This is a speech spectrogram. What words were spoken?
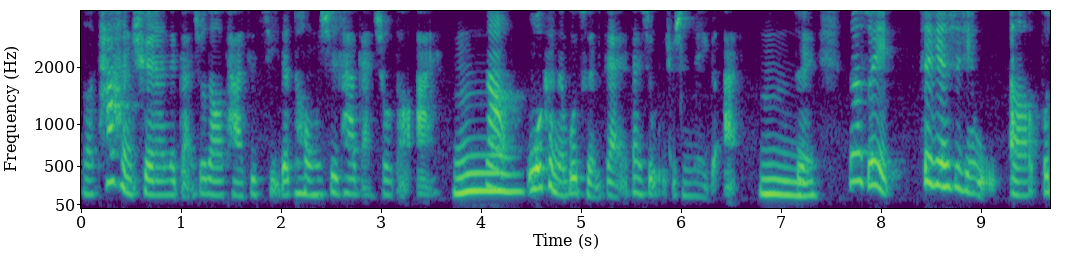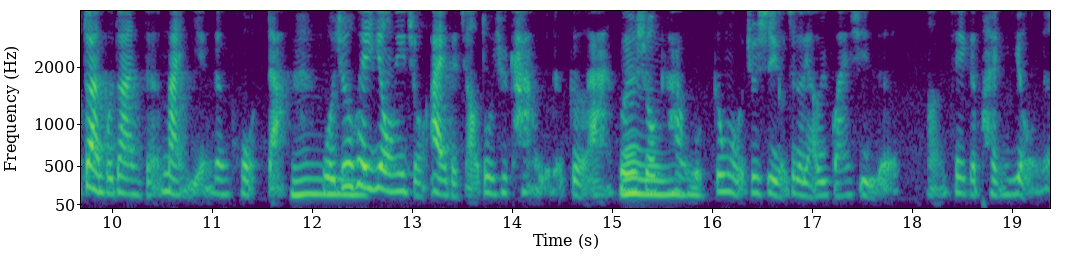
呃，他很全然的感受到他自己的同时，他感受到爱。嗯，那我可能不存在，但是我就是那个爱。嗯，对。那所以这件事情，呃，不断不断的蔓延跟扩大，嗯，我就会用一种爱的角度去看我的个案，或者说看我跟我就是有这个疗愈关系的，呃，这个朋友呢，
